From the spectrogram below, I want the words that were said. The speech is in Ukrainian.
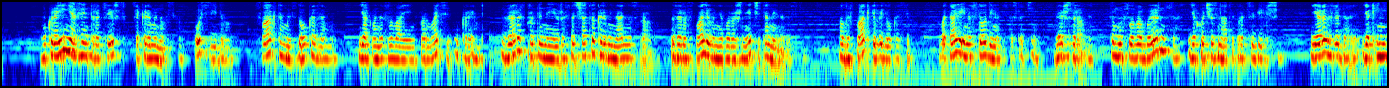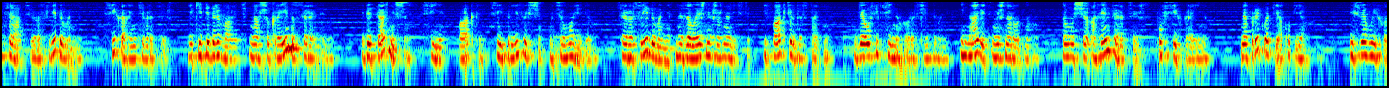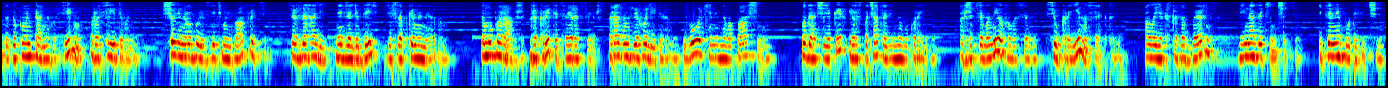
В Україні агент Рацирс це Кременовська. Ось відео з фактами, з доказами, як вона зливає інформацію у Кремль. Зараз проти неї розпочато кримінальну справу за розпалювання ворожнечі та ненависті. Але фактів і доказів хватає і на 111 статтю Держзрада. Тому слова Бернса я хочу знати про це більше. Я розглядаю як ініціацію розслідування всіх агентів Рацирс, які підривають нашу країну зсередини. І детальніше всі факти, всі прізвища у цьому відео. Це розслідування незалежних журналістів, і фактів достатньо для офіційного розслідування, і навіть міжнародного, тому що агенти РАЦИРС по всіх країнах, наприклад, Якуб Яхо. Після виходу документального фільму розслідування, що він робив з дітьми в Африці, це взагалі не для людей зі слабкими нервами. Тому пора вже прикрити цей ресурс разом з його лідерами Дворкіним, Новопашиним, з подачі яких і розпочато війну в Україні. Адже це вони оголосили всю країну сектором. Але як сказав Бернс, війна закінчиться, і це не буде вічно.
